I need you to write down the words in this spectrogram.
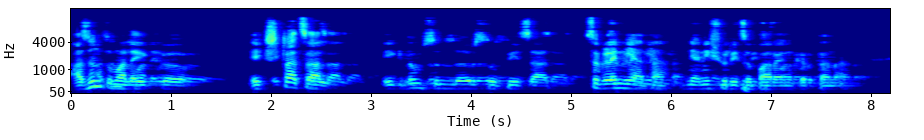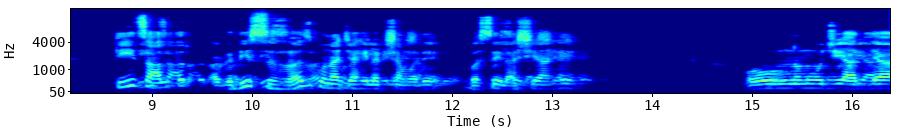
अजून तुम्हाला एक एक्स्ट्रा चाल. एकदम सुंदर सोपी चाल. सगळ्यांनी आता ज्ञानेश्वरीचं पारायण करताना. ती चाल तर अगदी सहज कुणाच्याही लक्षामध्ये बसेल अशी आहे. ओम नमो जी आद्या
